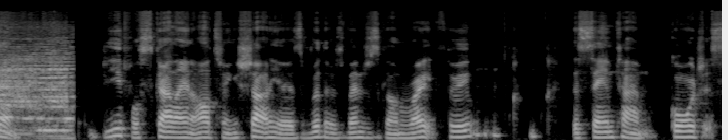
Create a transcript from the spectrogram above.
Again, beautiful skyline altering shot here as Riddler's Vengeance going right through the same time. Gorgeous.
